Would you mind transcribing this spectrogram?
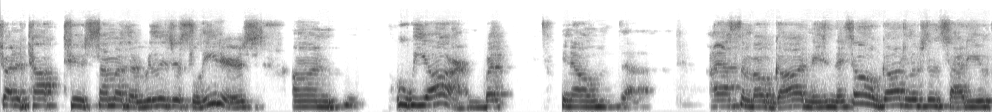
try to talk to some of the religious leaders on who we are. But, you know, uh, I asked them about God, and they, they said, "Oh, God lives inside of you,"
